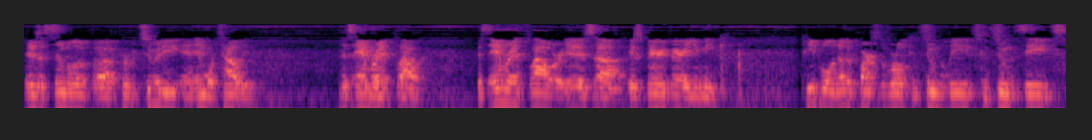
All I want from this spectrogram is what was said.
It is a symbol of uh, perpetuity and immortality, this amaranth flower. This amaranth flower is, uh, is very, very unique people in other parts of the world consume the leaves, consume the seeds.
